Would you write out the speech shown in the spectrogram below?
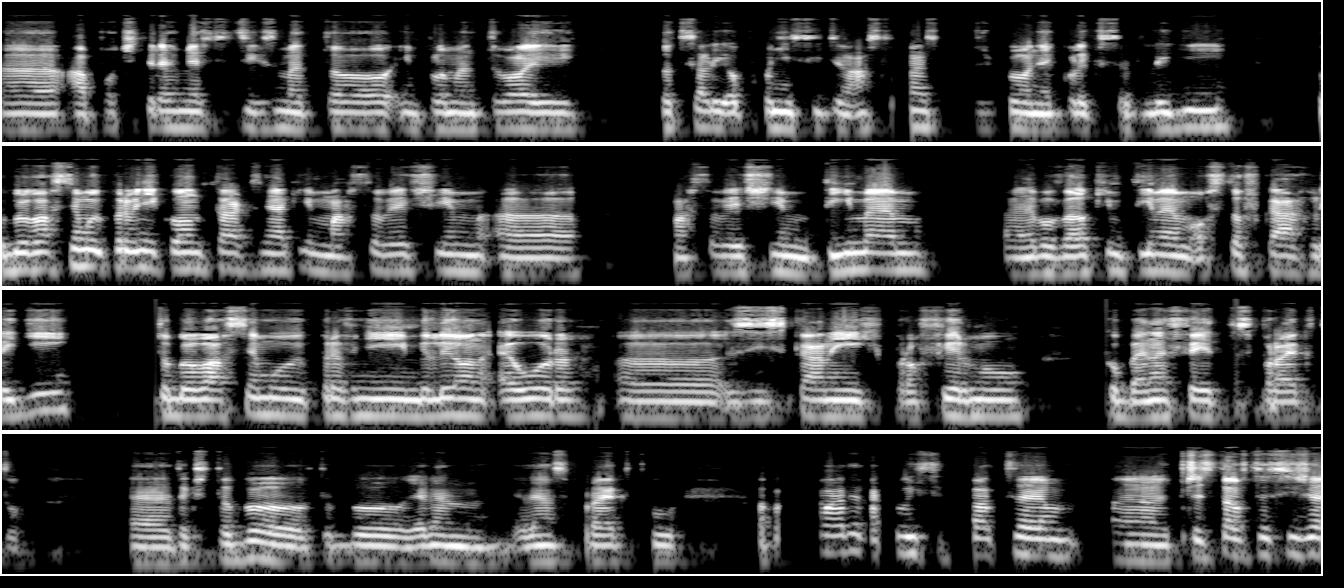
uh, a po čtyřech měsících jsme to implementovali do celé obchodní sítě na Slovensku, což bylo několik set lidí. To byl vlastně můj první kontakt s nějakým masovějším, uh, masovějším týmem nebo velkým týmem o stovkách lidí, to byl vlastně můj první milion eur získaných pro firmu jako benefit z projektu. Uh, takže to byl, to byl jeden, jeden z projektů. Máte takové situace, uh, představte si, že,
